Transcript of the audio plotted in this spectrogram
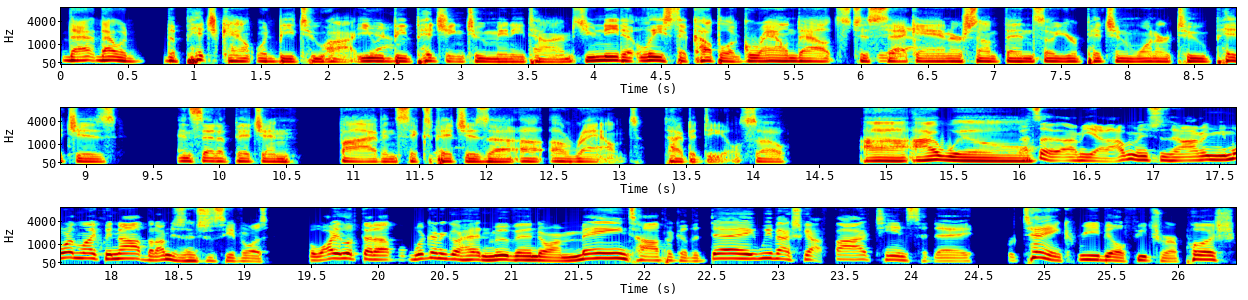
That that would the pitch count would be too high. You Yeah. would be pitching too many times. You need at least a couple of ground outs to second or something, so you're pitching one or two pitches instead of pitching five and six Yeah. pitches a, a, a round type of deal. So, uh, I will. That's a. I mean, yeah, I'm interested. I mean, more than likely not, but I'm just interested to see if it was. But while you look that up, we're going to go ahead and move into our main topic of the day. We've actually got five teams today for tank, rebuild, future, or push.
